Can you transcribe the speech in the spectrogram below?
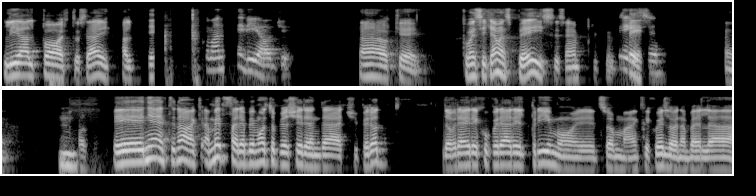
lì al porto, sai? Al- Siamo andati lì oggi. Ah, ok. Come si chiama? Space, sempre. Space. Eh. Mm. E niente, no, a me farebbe molto piacere andarci, però dovrei recuperare il primo e insomma anche quello è una bella,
